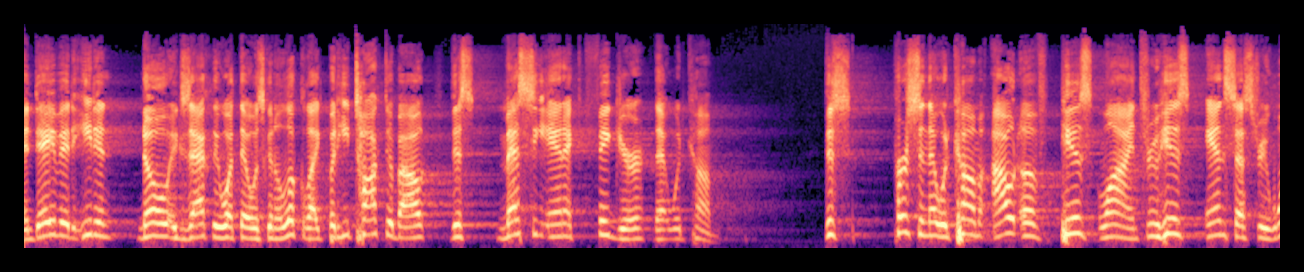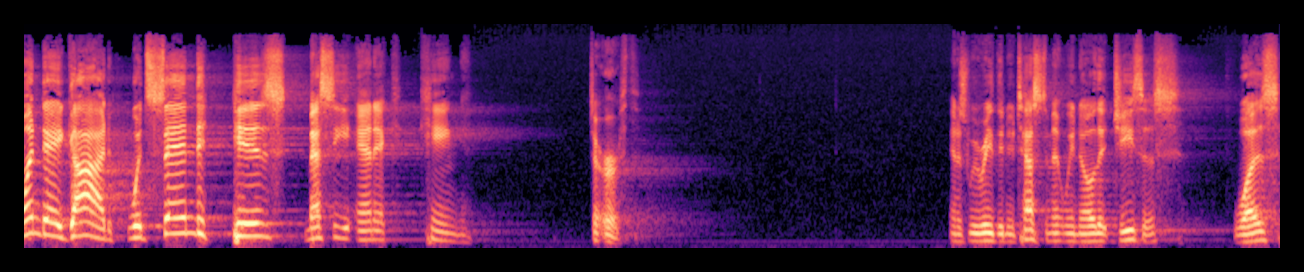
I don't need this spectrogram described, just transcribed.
And David, he didn't know exactly what that was going to look like, but he talked about this messianic figure that would come. This person that would come out of his line through his ancestry. One day, God would send his messianic king to earth. And as we read the New Testament, we know that Jesus was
